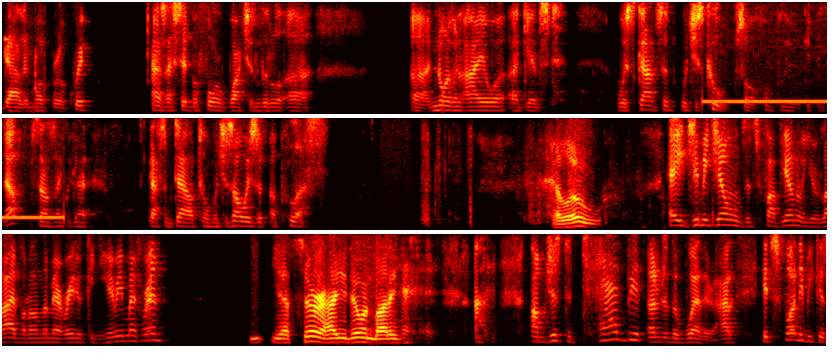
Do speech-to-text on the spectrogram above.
Dial him up real quick. As I said before, watching little uh, uh, Northern Iowa against Wisconsin, which is cool. So hopefully we'll get this. Oh, sounds like we got got some dial tone, which is always a plus. Hello. Hey, Jimmy Jones, it's Fabiano. You're live on On the Mat Radio. Can you hear me, my friend? Yes, sir. How you doing, buddy? I'm just a tad bit under the weather. I, it's funny because,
